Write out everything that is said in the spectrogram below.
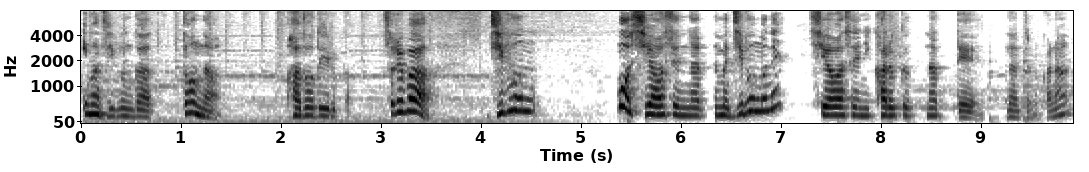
今自分がどんな波動でいるか。それは自分も幸せになる、まあ、自分もね、幸せに軽くなって、なんていうのかな。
